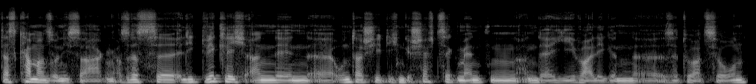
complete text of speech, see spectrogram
Das kann man so nicht sagen. Also das äh, liegt wirklich an den äh, unterschiedlichen Geschäftssegmenten, an der jeweiligen äh, Situation.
